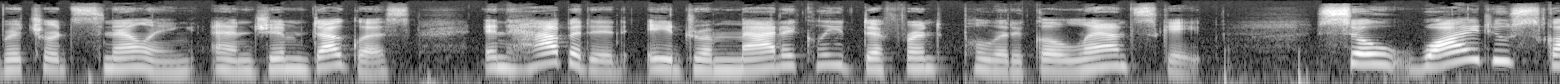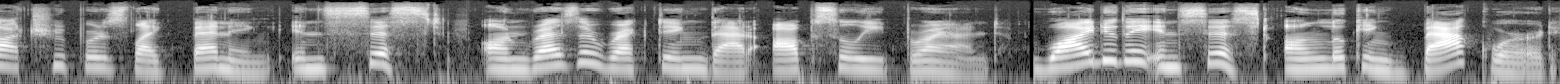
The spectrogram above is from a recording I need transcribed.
Richard Snelling, and Jim Douglas inhabited a dramatically different political landscape. So, why do Scott troopers like Benning insist on resurrecting that obsolete brand? Why do they insist on looking backward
